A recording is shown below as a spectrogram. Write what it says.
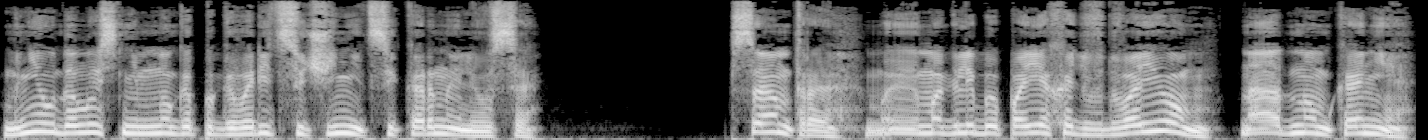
мне удалось немного поговорить с ученицей Корнелиуса. «Сантра, мы могли бы поехать вдвоем на одном коне.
